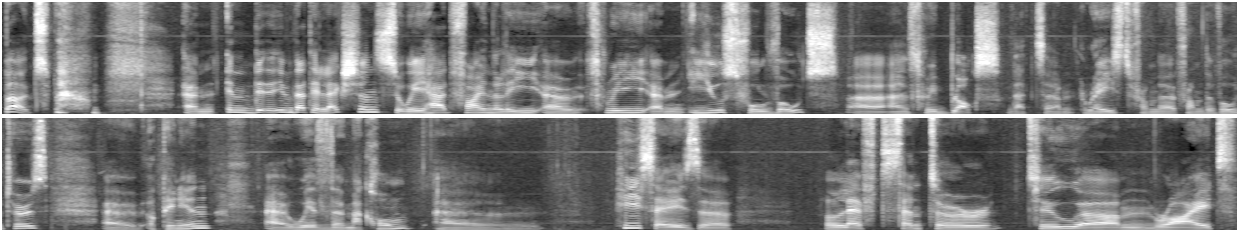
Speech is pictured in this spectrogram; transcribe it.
But Um, in, the, in, that elections, we had finally uh, three um, useful votes uh, and three blocks that um, raised from the, from the voters' uh, opinion, with Macron he says uh, left, center, to um, right.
